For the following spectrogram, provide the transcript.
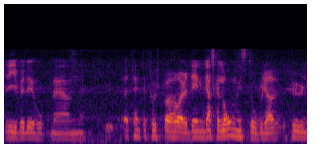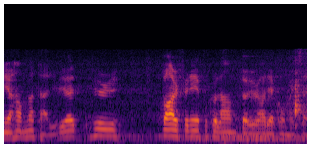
driver det ihop med en jag tänkte först bara höra, det är en ganska lång historia hur ni har hamnat här. Hur, varför ni är på Kolanta och hur har det kommit sig?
